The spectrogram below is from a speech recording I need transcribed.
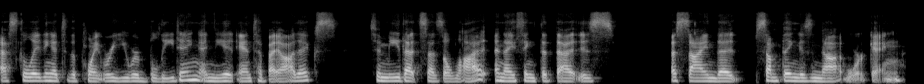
escalating it to the point where you were bleeding and needed antibiotics, to me, that says a lot. And I think that that is a sign that something is not working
